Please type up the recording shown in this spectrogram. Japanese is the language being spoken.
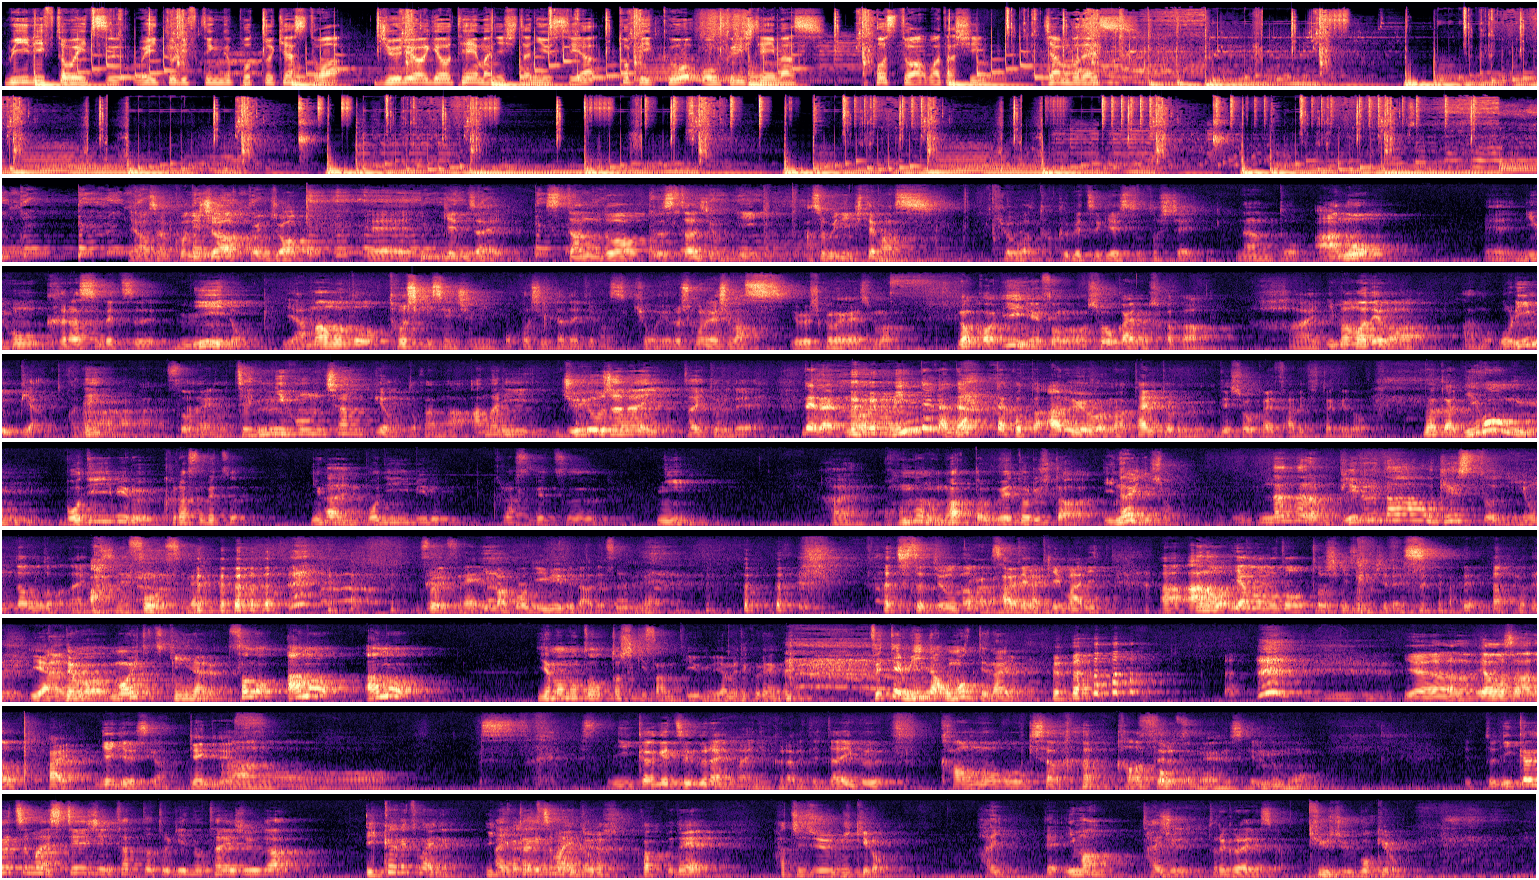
WeLiftWeights ウェイトリフティングポッドキャストは重量挙げをテーマにしたニュースやトピックをお送りしています。ホストは私ジャンボです。山さんこんにちは、こんにちは。えー現在スタンドアップスタジオに遊びに来てます。今日は特別ゲストとしてなんとあの、えー日本クラス別2位の山本俊樹選手にお越しいただいています。今日はよろしくお願いします。よろしくお願いします。なんかいいね、その紹介の仕方。はい今まではあのオリンピアンとかねね。あの全日本チャンピオンとか、まあ、あまり重要じゃないタイトルで。だから、もうみんながなったことあるようなタイトルで紹介されてたけど、なんか日本ボディービルクラス別？日はい。本ボディービルクラス別に、はこんなのなったウェイトリフターいないでしょ。いなんならビルダーをゲストに呼んだことがないですねそうですね。そうですね。今ボディービルダーですもんね。ちょっと冗談はさておき、まあ、いああの山本俊樹選手です。いや、でももう一つ気になる。そのあのあの山本俊樹さんっていうのやめてくれん？絶対みんな思ってないよ。いやあの山本さんあのはい。元気ですか？元気です。あのー、2か月ぐらい前に比べてだいぶ顔の大きさが 変わってると思うんですけれども、そうですね。えっと、2か月前ステージに立った時の体重が？1か月前ね。あ1ヶ月前ジュラシックカップで82キロ。はい。で今体重どれくらいですか？95キロ。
